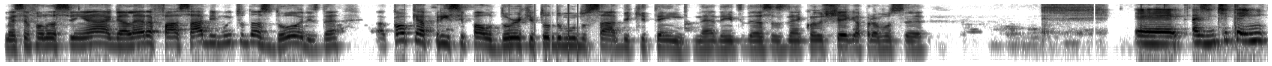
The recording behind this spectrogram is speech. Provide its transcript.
mas você falou assim: ah, a galera faz, sabe muito das dores, né? Qual que é a principal dor que todo mundo sabe que tem, né, dentro dessas, né, quando chega para você? É, a gente tem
